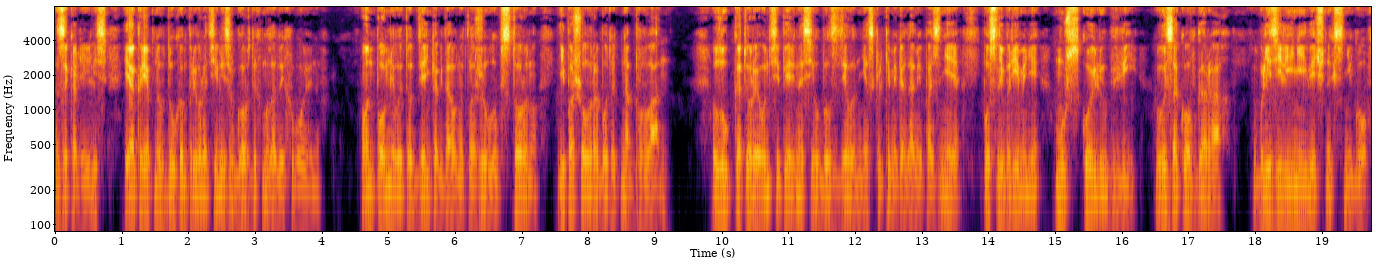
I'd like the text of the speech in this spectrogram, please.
закалились и, окрепнув духом, превратились в гордых молодых воинов. Он помнил и тот день, когда он отложил лук в сторону и пошел работать на Бван, Лук, который он теперь носил, был сделан несколькими годами позднее, после времени мужской любви, высоко в горах, вблизи линии вечных снегов.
